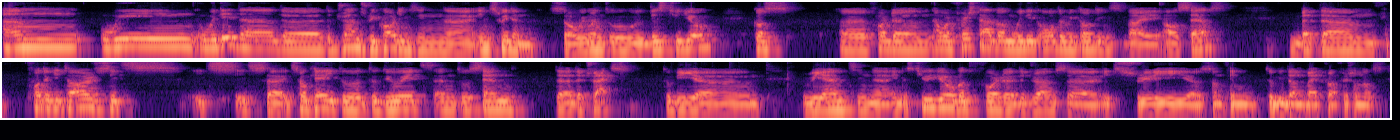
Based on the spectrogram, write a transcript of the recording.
Um, we we did uh, the the drums recordings in uh, in Sweden. So we went to this studio because uh, for the our first album, we did all the recordings by ourselves. But um, for the guitars, it's it's it's uh, it's okay to, to do it and to send the, the tracks to be uh, reamped in uh, in the studio. But for the, the drums, uh, it's really uh, something to be done by professionals.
